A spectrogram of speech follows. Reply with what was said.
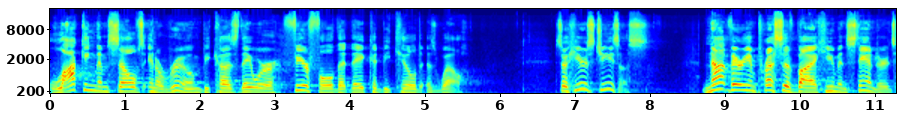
locking themselves in a room because they were fearful that they could be killed as well. So here's Jesus. Not very impressive by human standards,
